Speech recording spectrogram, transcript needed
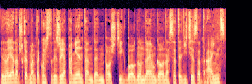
No ja na przykład mam taką historię, że ja pamiętam ten pościg, bo oglądałem go na satelicie Sat1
